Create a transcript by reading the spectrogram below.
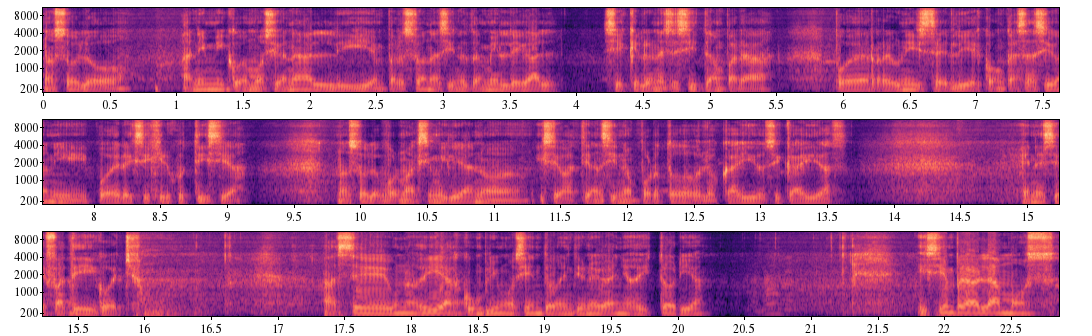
no solo anímico, emocional y en persona, sino también legal, si es que lo necesitan para poder reunirse el 10 con casación y poder exigir justicia, no solo por Maximiliano y Sebastián, sino por todos los caídos y caídas en ese fatídico hecho. Hace unos días cumplimos 129 años de historia y siempre hablamos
